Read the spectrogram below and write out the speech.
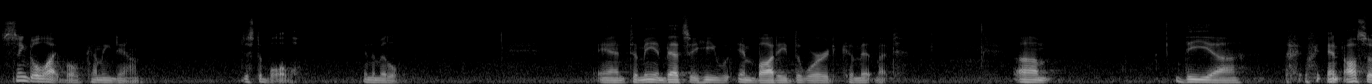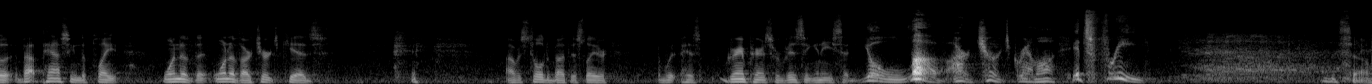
Single light bulb coming down, just a bulb in the middle. And to me and Betsy, he embodied the word commitment. Um, the uh, and also about passing the plate. One of the one of our church kids. I was told about this later. His grandparents were visiting, and he said, "You'll love our church, Grandma. It's free." so,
